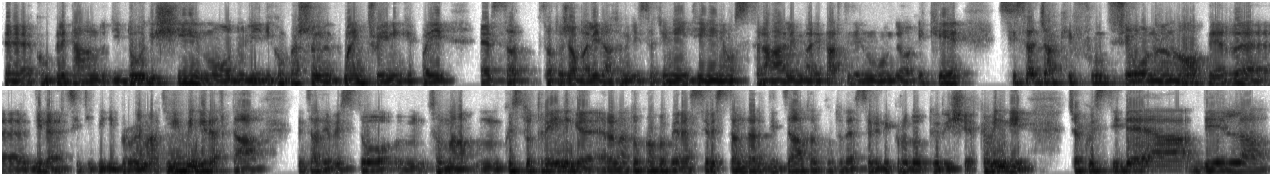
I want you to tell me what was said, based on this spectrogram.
eh, completando di 12 moduli di Compassionate Mind Training che poi è sta- stato già validato negli Stati Uniti, in Australia, in varie parti del mondo e che si sa già che funziona no? per eh, diversi tipi di problematiche. Quindi in realtà pensate, questo, mm, insomma, mm, questo training era nato proprio per essere standardizzato al punto da essere riprodotto in ricerca. Quindi c'è quest'idea della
